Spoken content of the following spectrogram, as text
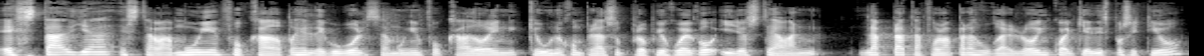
Stadia estaba muy enfocado, pues el de Google está muy enfocado en que uno comprara su propio juego y ellos te daban la plataforma para jugarlo en cualquier dispositivo.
